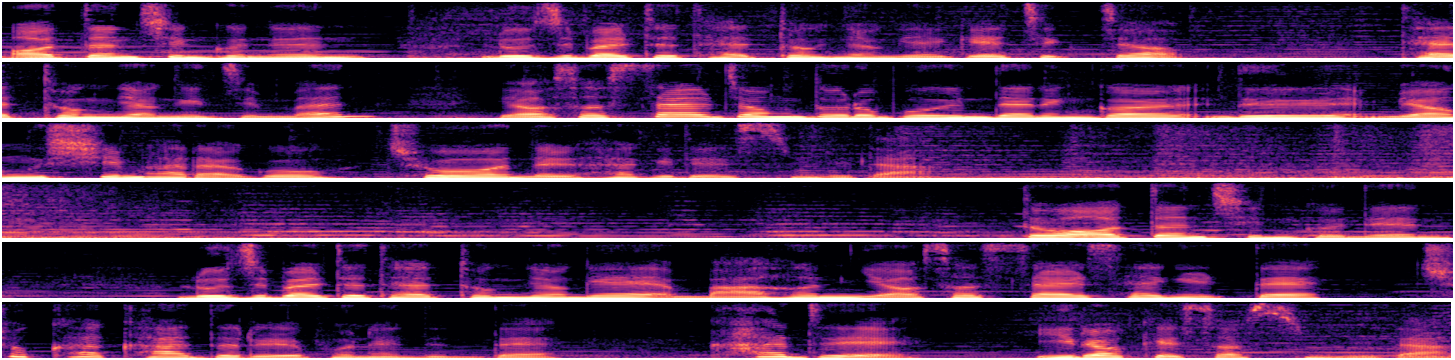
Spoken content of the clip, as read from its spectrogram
어떤 친구는 루즈벨트 대통령에게 직접 대통령이지만 6살 정도로 보인다는 걸 늘 명심하라고 조언을 하기도 했습니다. 또 어떤 친구는 루즈벨트 대통령의 46살 생일 때 축하 카드를 보냈는데 카드에 이렇게 썼습니다.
